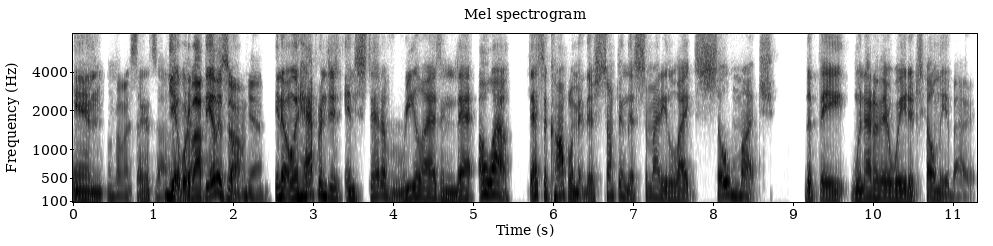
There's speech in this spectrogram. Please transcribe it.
And What about my second song? yeah, what about the other song? Yeah. You know, what happens is instead of realizing that, oh wow, that's a compliment. There's something that somebody liked so much that they went out of their way to tell me about it.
